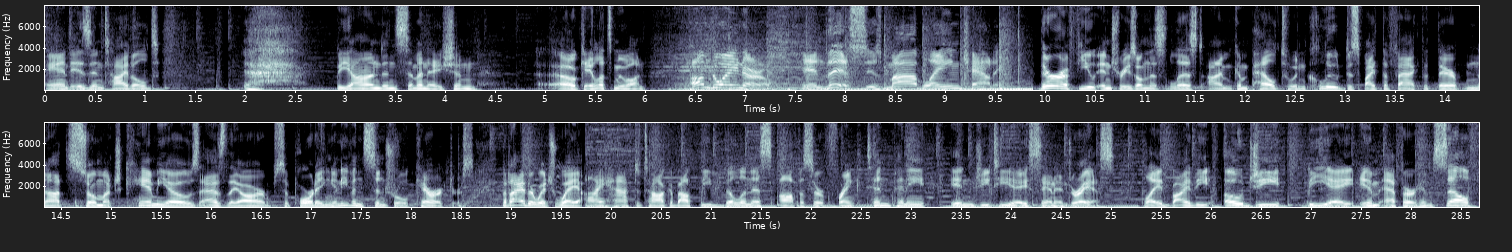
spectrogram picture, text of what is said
and is entitled Beyond Insemination. Uh, Okay, let's move on. I'm Dwayne Earl, and this is my Blaine County. There are a few entries on this list I'm compelled to include, despite the fact that they're not so much cameos as they are supporting and even central characters. But either which way, I have to talk about the villainous officer Frank Tenpenny in GTA San Andreas, played by the OG BAMFer himself,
